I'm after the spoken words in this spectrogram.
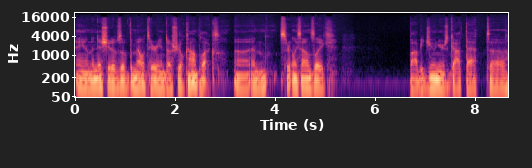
and initiatives of the military-industrial complex, uh, and certainly sounds like Bobby Junior's got that. Uh,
